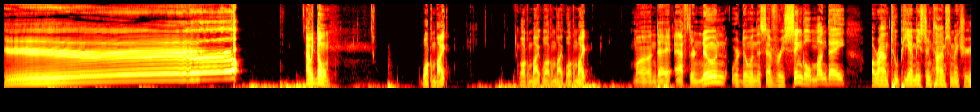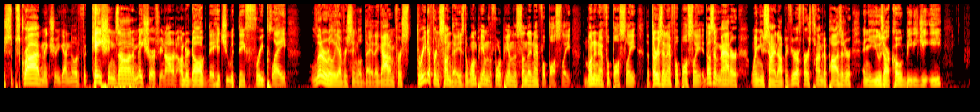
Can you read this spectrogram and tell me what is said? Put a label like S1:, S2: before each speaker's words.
S1: How we doing? Welcome bike. Welcome bike, welcome bike, welcome bike. Monday afternoon. We're doing this every single Monday around 2 p.m. Eastern time. So make sure you're subscribed, make sure you got notifications on, and make sure if you're not an underdog, they hit you with a free play literally every single day. They got them for three different Sundays the 1 p.m., the 4 p.m., the Sunday night football slate, the Monday night football slate, the Thursday night football slate. It doesn't matter when you sign up. If you're a first time depositor and you use our code BDGE,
